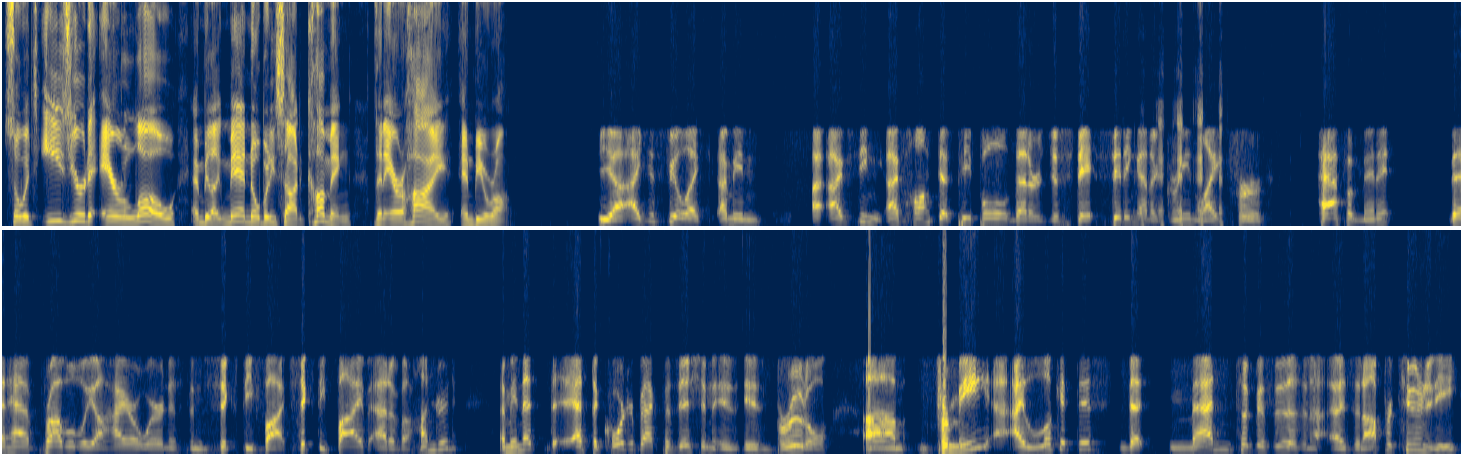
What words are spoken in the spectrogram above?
So it's easier to air low and be like, "Man, nobody saw it coming," than air high and be wrong. Yeah, I just feel like I mean, I, I've seen I've honked at people that are just sta- sitting at a green light for half a minute that have probably a higher awareness than 65. 65 out of 100. I mean that at the quarterback position is is brutal. Um, for me, I look at this that Madden took this as an as an opportunity.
